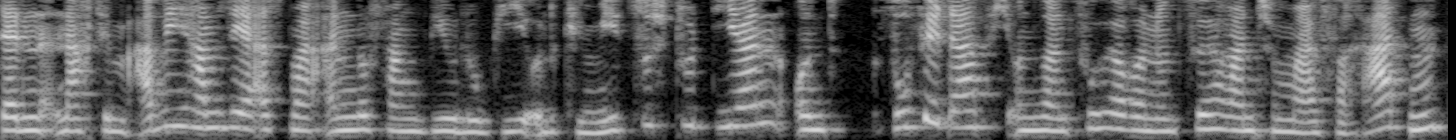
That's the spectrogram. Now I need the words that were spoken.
Denn nach dem Abi haben Sie ja erstmal angefangen, Biologie und Chemie zu studieren. Und so viel darf ich unseren Zuhörern Zuhörerinnen und Zuhörern schon mal verraten.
